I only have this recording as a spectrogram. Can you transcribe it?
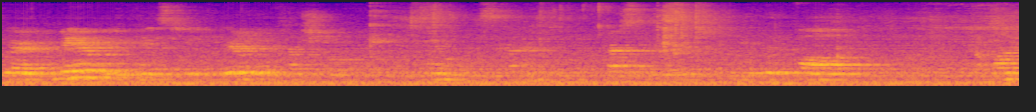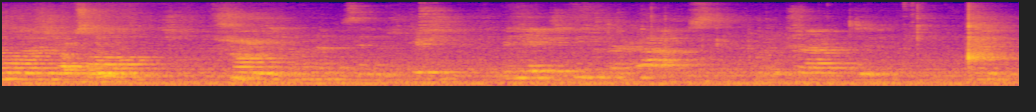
where Mary is to be very impressionable, and it's kind of impressive, with Paul, one logic, Absolutely. Paul, sorry, you don't education, and yet you think perhaps what attracted him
